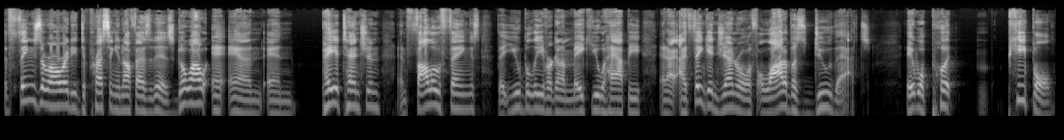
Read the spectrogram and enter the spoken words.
Things are already depressing enough as it is. Go out and, and, and pay attention and follow things that you believe are going to make you happy. And I, I, think in general, if a lot of us do that, it will put people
